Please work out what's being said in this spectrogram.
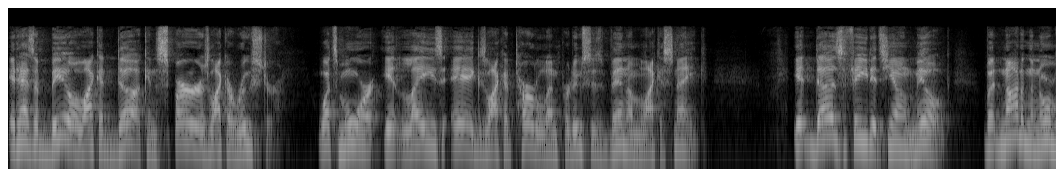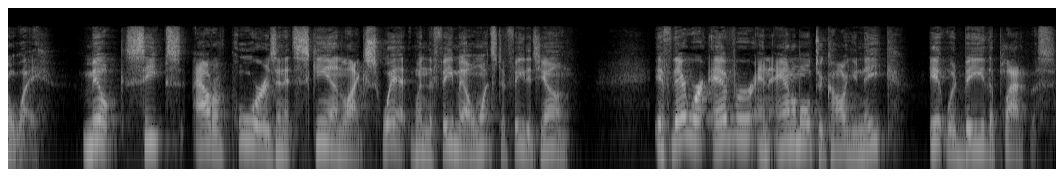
It has a bill like a duck and spurs like a rooster. What's more, it lays eggs like a turtle and produces venom like a snake. It does feed its young milk, but not in the normal way. Milk seeps out of pores in its skin like sweat when the female wants to feed its young. If there were ever an animal to call unique, it would be the platypus.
